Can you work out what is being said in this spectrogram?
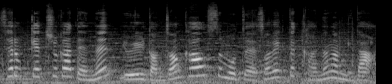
새롭게 추가되는 요일 던전 카오스 모드에서 획득 가능합니다.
